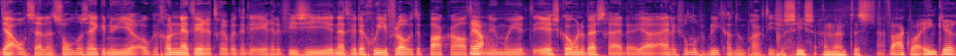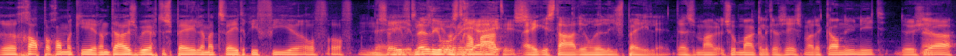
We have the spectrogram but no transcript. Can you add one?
ja, ontzettend zonde. Zeker nu je ook gewoon net weer terug bent in de eredivisie. Net weer de goede flow te pakken had. Ja. En nu moet je het eerst komende wedstrijden ja, eigenlijk zonder publiek gaan doen praktisch. precies. En het is Ja. vaak wel één keer eh, grappig om een keer een Duisburg te spelen met 2, 3, 4 of, of Nee, 17 je wil keer. Dat is dramatisch. eigen, eigen stadion wil je spelen. Dat is maar, zo makkelijk als is, maar dat kan nu niet. Dus Ja.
